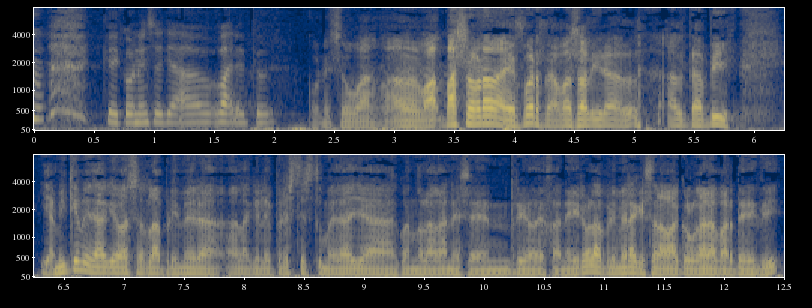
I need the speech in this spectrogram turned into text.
que con eso ya vale todo. Con eso va, va, va- va sobrada de fuerza, va a salir al, al tapiz. ¿Y a mí qué me da que va a ser la primera a la que le prestes tu medalla cuando la ganes en Río de Janeiro? La primera que se la va a colgar aparte de ti.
